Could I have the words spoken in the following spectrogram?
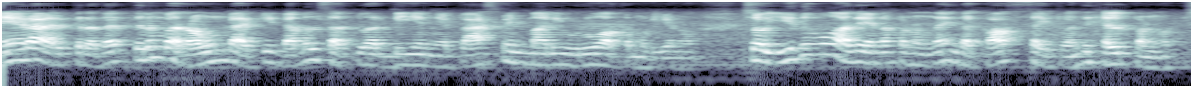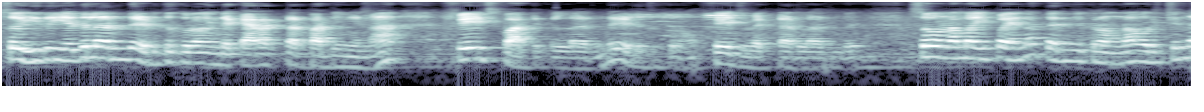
நேராக இருக்கிறத திரும்ப ரவுண்டாக்கி டபுள் சர்க்குலர் டிஎன்ஏ பிளாஸ்மிட் மாதிரி உருவாக்க முடியணும். ஸோ இதுவும் அது என்ன பண்ணணும்னா இந்த காஸ் சைட் வந்து ஹெல்ப் பண்ணும். ஸோ இது எதுலேருந்து எடுத்துக்கிறோம் இந்த கேரக்டர் பார்த்தீங்கன்னா ஃபேஜ் பார்ட்டிக்கல்லேருந்து எடுத்துக்கிறோம் ஃபேஜ் வெக்டர்லேருந்து ஸோ நம்ம இப்போ என்ன தெரிஞ்சுக்கிறோம்னா ஒரு சின்ன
